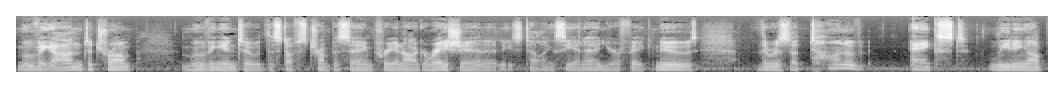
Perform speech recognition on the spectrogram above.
Moving on to Trump. Moving into the stuff Trump is saying pre inauguration, and he's telling CNN, you're fake news. There was a ton of angst leading up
